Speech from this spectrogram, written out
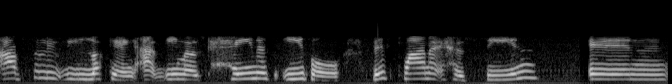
absolutely looking at the most heinous evil this planet has seen in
